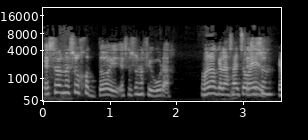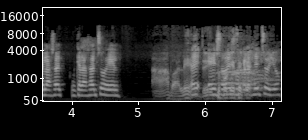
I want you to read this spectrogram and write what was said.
Eso no es un hot toy, eso es una figura. Bueno, que las ha hecho él. Que, las ha, que las ha hecho él. Ah, vale. Eh, Entonces, ¿tú eso, eso, dices que las he hecho yo.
